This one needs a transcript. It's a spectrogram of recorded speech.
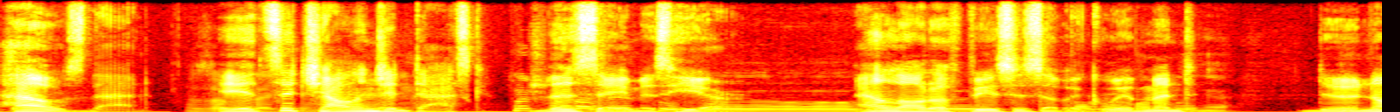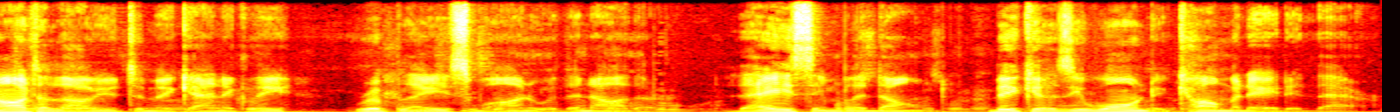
How's that? It's a challenging task, the same as here. A lot of pieces of equipment do not allow you to mechanically replace one with another. They simply don't, because you won't accommodate it there.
